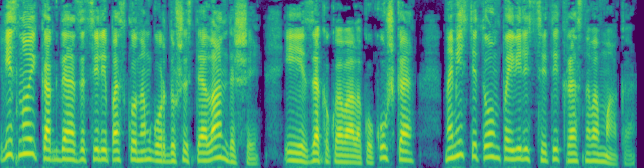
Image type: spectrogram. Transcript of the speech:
Весной, когда зацвели по склонам гор душистые ландыши и закуковала кукушка, на месте том появились цветы красного мака.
